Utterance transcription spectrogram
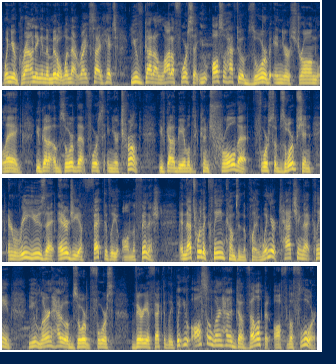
when you're grounding in the middle, when that right side hits, you've got a lot of force that you also have to absorb in your strong leg. You've got to absorb that force in your trunk. You've got to be able to control that force absorption and reuse that energy effectively on the finish. And that's where the clean comes into play. When you're catching that clean, you learn how to absorb force very effectively, but you also learn how to develop it off the floor.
